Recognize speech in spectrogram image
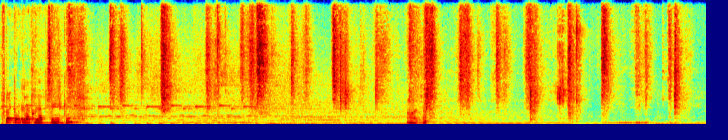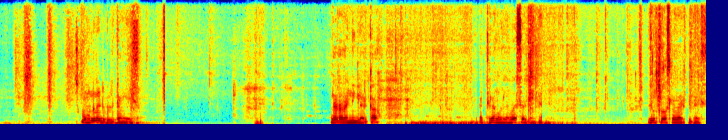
ஃபுல்லாக டோட்டலாக கொலாப்ஸ் ஆகிருக்கு அவ்வளோதான் சும்மா ஒன்று ரெண்டு பில் தாங்க கைஸ் என்னடா ரன்னிங்கில் இருக்கா? ஆக்சுவலாக அங்கே ஒரு லவர்ஸ் இருக்காங்க. இதுவும் க்ளோஸில் தான் இருக்குது கைஸ்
